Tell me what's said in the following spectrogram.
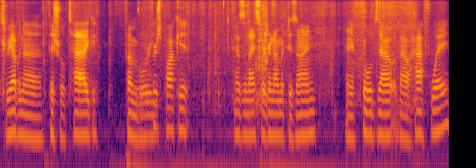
So we have an official tag from Vori. First pocket has a nice ergonomic design and it folds out about halfway.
